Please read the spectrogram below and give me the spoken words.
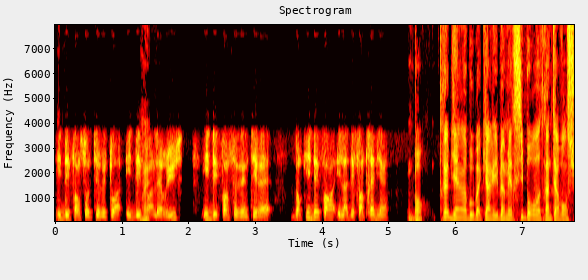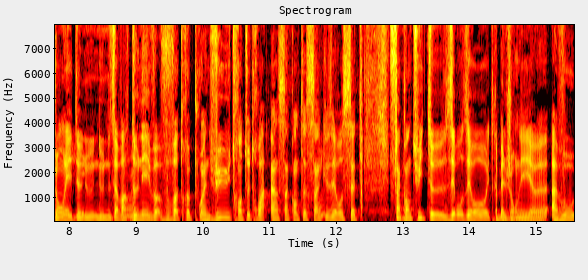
Il défend son territoire, il défend les Russes, il défend ses intérêts. Donc il défend, il la défend très bien. Bon, très bien, Abou Bakari. Ben, merci pour votre intervention et de nous, nous- nous avoir donné vo- votre point de vue. 33 1 55 07 58 00 et très belle journée euh, à vous.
